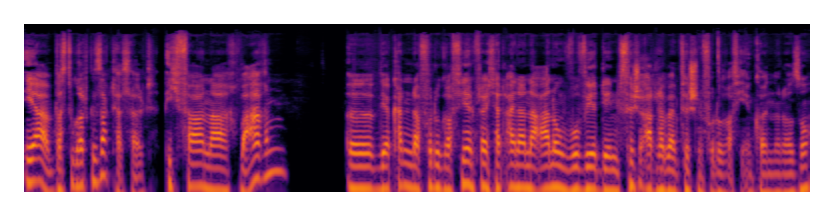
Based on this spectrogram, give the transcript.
Ja, was du gerade gesagt hast halt. Ich fahre nach Waren, äh, wir können da fotografieren. Vielleicht hat einer eine Ahnung, wo wir den Fischadler beim Fischen fotografieren können oder so.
